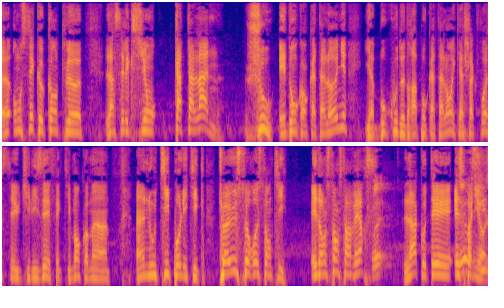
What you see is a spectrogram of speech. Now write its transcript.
Euh, on sait que quand le, la sélection catalane joue et donc en Catalogne, il y a beaucoup de drapeaux catalans et qu'à chaque fois c'est utilisé effectivement comme un, un, outil politique. Tu as eu ce ressenti? Et dans le sens inverse, ouais. Là côté espagnol.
